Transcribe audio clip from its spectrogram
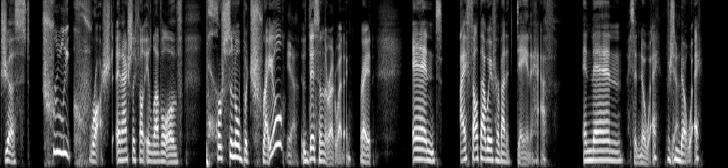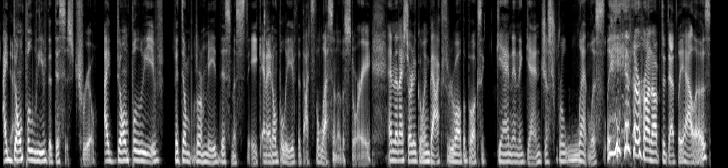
just truly crushed and actually felt a level of personal betrayal Yeah. this and the red wedding, right? And I felt that way for about a day and a half. And then I said, no way. There's Yeah. no way. I Yeah. don't believe that this is true. I don't believe that Dumbledore made this mistake. And I don't believe that that's the lesson of the story. And then I started going back through all the books again and again, just relentlessly in the run up to Deathly Hallows.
